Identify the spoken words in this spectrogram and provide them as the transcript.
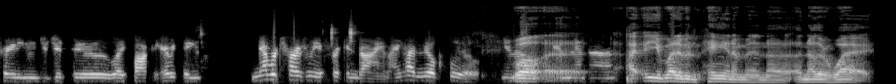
training jujitsu, like boxing, everything. Never charged me a freaking dime. I had no clue, you know. Well, and uh, then, uh, I, you might have been paying him in uh, another way.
